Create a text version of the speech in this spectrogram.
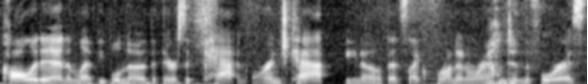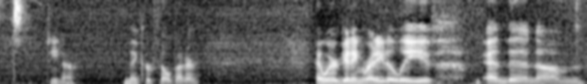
call it in and let people know that there's a cat, an orange cat, you know, that's like running around in the forest, you know, make her feel better. And we were getting ready to leave, and then um,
